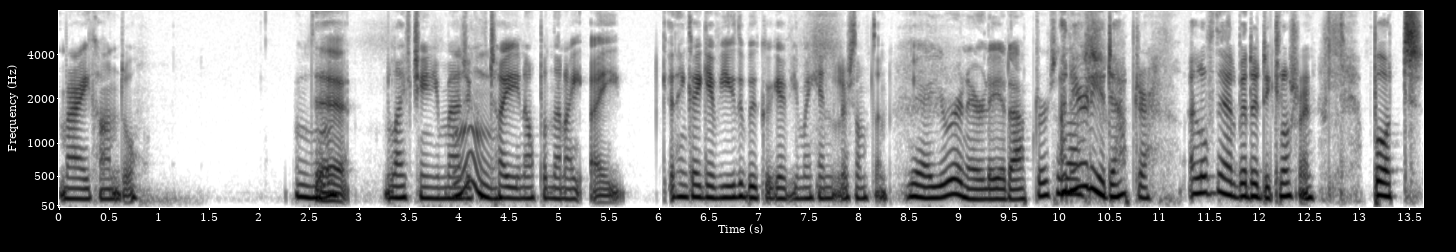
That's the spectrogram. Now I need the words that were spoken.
Marie Kondo, the life changing magic of tidying up, and then I I I think I gave you the book or gave you my Kindle or something. Yeah, you were an early adapter to an that. early adapter. I love the bit of decluttering. But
